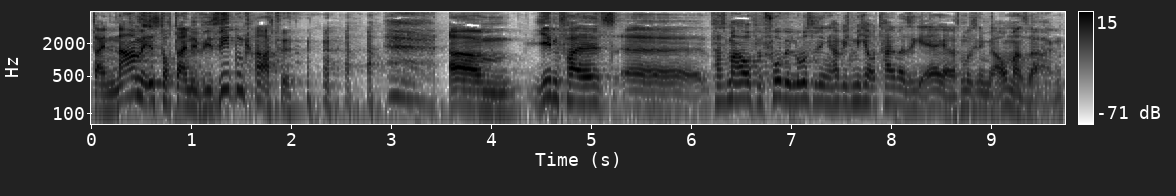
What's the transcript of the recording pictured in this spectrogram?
Dein Name ist doch deine Visitenkarte. ähm, jedenfalls, äh, pass mal auf, bevor wir loslegen, habe ich mich auch teilweise geärgert, das muss ich nämlich auch mal sagen.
